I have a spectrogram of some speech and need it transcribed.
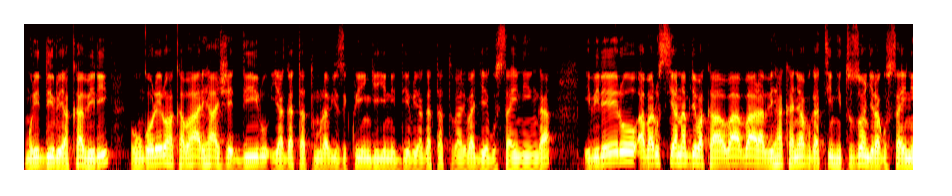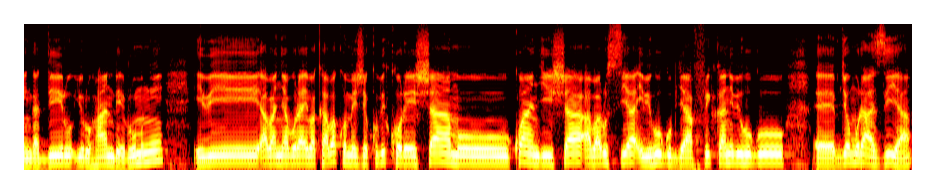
muri diru ya kabiri. Ubwo rero hakaba hari haje diru ya gatatu murabizi ko iyi ngiyi ni diru ya gatatu bari bagiye gusayininga. Ibi rero abarusiya na byo bakaba ba- barabihakanye bavuga ati ntituzongera gusayininga diru y'uruhande rumwe. Ibi abanyaburayi bakaba bakomeje kubikoresha mu kwangisha abarusiya ibihugu bya afurika n'ibihugu eh, byo muri aziya.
